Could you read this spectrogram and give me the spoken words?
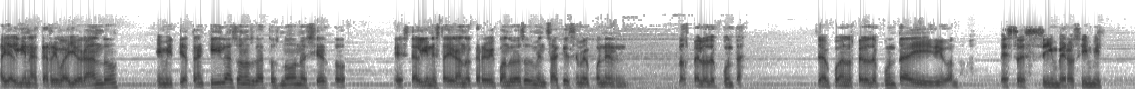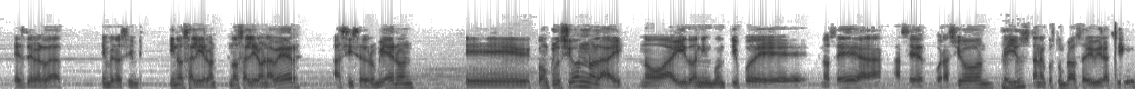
Hay alguien acá arriba llorando y mi tía, tranquila, son los gatos, no, no es cierto. Este, alguien está llorando acá arriba y cuando veo esos mensajes se me ponen los pelos de punta. Se me ponen los pelos de punta y digo, no, esto es inverosímil, es de verdad inverosímil. Y no salieron, no salieron a ver, así se durmieron. Eh, conclusión no la hay, no ha ido ningún tipo de, no sé, a, a hacer oración, ellos están acostumbrados a vivir así,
